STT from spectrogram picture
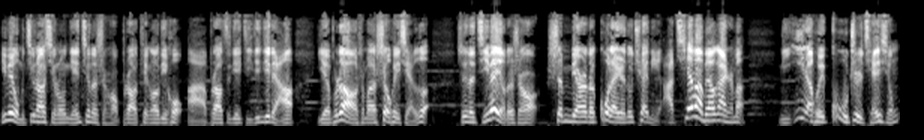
因为我们经常形容年轻的时候不知道天高地厚啊，不知道自己几斤几两，也不知道什么社会险恶，所以呢，即便有的时候身边的过来人都劝你啊，千万不要干什么，你依然会固执前行。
